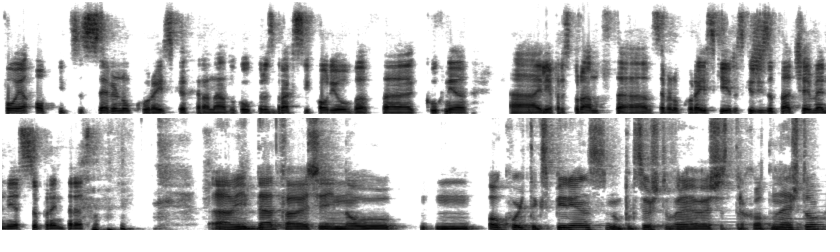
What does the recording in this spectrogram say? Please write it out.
твоя опит с севернокорейска храна? Доколкото разбрах си ходил в а, кухня а, или в ресторант а, севернокорейски. Разкажи за това, че мен ми е супер интересно. Ами да, това беше един много awkward experience, но по същото време беше страхотно нещо.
